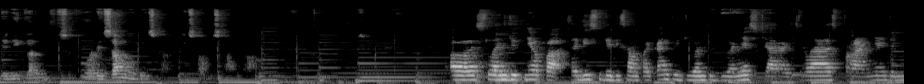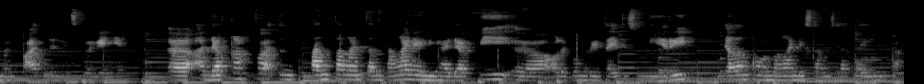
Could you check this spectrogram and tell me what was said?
menjadikan sebuah desa menjadi desa, desa wisata uh, selanjutnya Pak tadi sudah disampaikan tujuan-tujuannya secara jelas perannya dan manfaat dan sebagainya uh, adakah Pak tantangan-tantangan yang dihadapi uh, oleh pemerintah itu sendiri dalam pengembangan desa wisata ini Pak?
